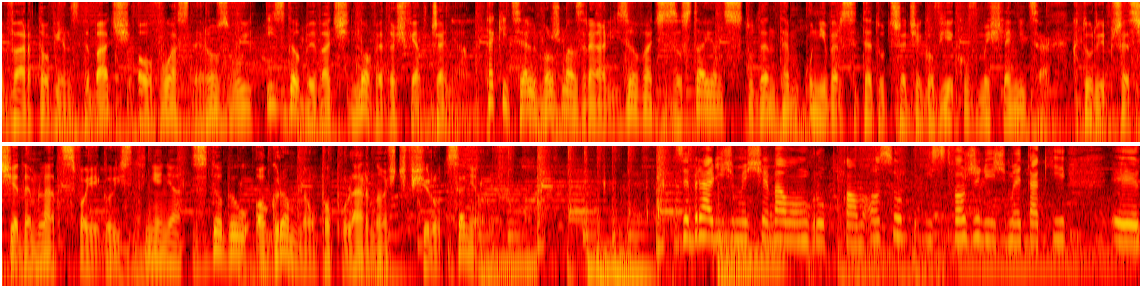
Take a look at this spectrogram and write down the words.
Warto więc dbać o własny rozwój i zdobywać nowe doświadczenia. Taki cel można zrealizować zostając studentem Uniwersytetu Trzeciego Wieku w Myślenicach, który przez 7 lat swojego istnienia zdobył ogromną popularność wśród seniorów. Zebraliśmy się małą grupką osób i stworzyliśmy taki y,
